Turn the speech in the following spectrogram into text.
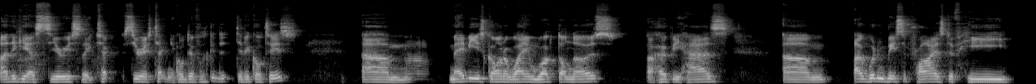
I think he has seriously te- serious technical difficulties. Um, mm-hmm. maybe he's gone away and worked on those. I hope he has. Um, I wouldn't be surprised if he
